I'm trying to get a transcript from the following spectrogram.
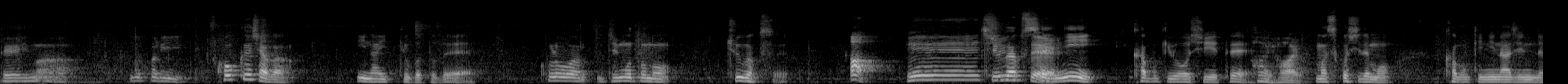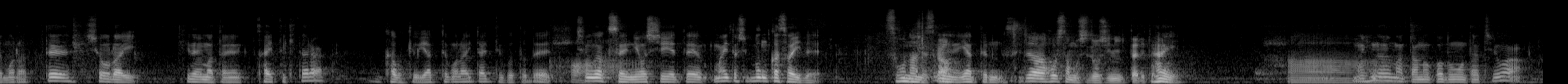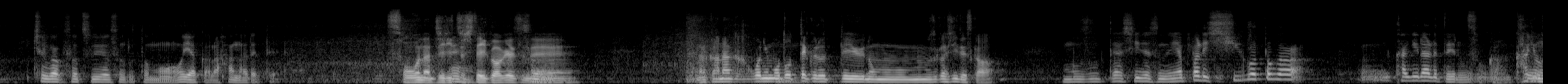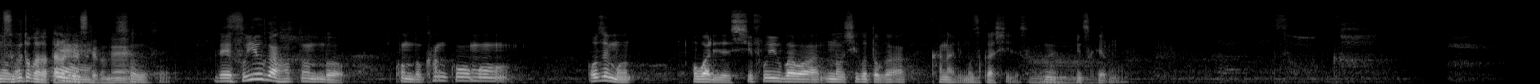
で今やっぱり後継者がいないということでこれは地元の中学生。あへえ中学生に歌舞伎を教えて、はいはい。まあ、少しでも歌舞伎に馴染んでもらって将来日の又に帰ってきたら歌舞伎をやってもらいたいということで、中学生に教えて毎年文化祭でそうなんですか、うん、やってるんですじゃあ星さんも指導しに行ったりとか。はい。あ。日の又の子供たちは中学卒業するともう親から離れて。そうな自立していくわけですね、なかなかここに戻ってくるっていうのも難しいですか？難しいですね。やっぱり仕事が限られているそうか。家業継ぐとかだったらあれですけどね、えそうです。で冬がほとんど今度観光も尾瀬も終わりですし冬場はの仕事がかなり難しいですね。見つけるの。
